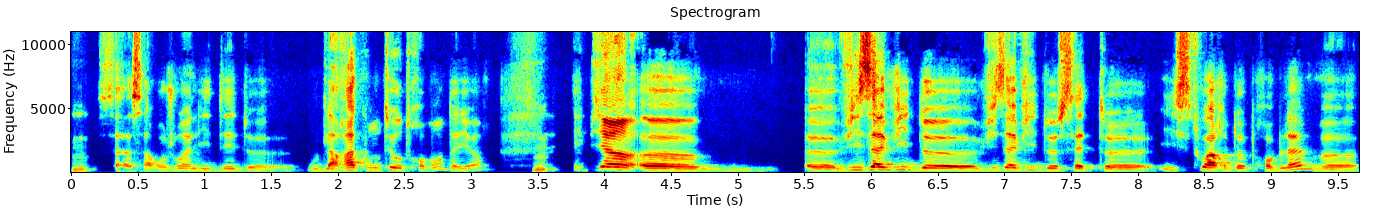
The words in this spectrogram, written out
mmh. Ça, ça, rejoint l'idée de, ou de la raconter autrement d'ailleurs, mmh. eh bien, euh, vis-à-vis de, vis -vis de cette histoire de problème,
